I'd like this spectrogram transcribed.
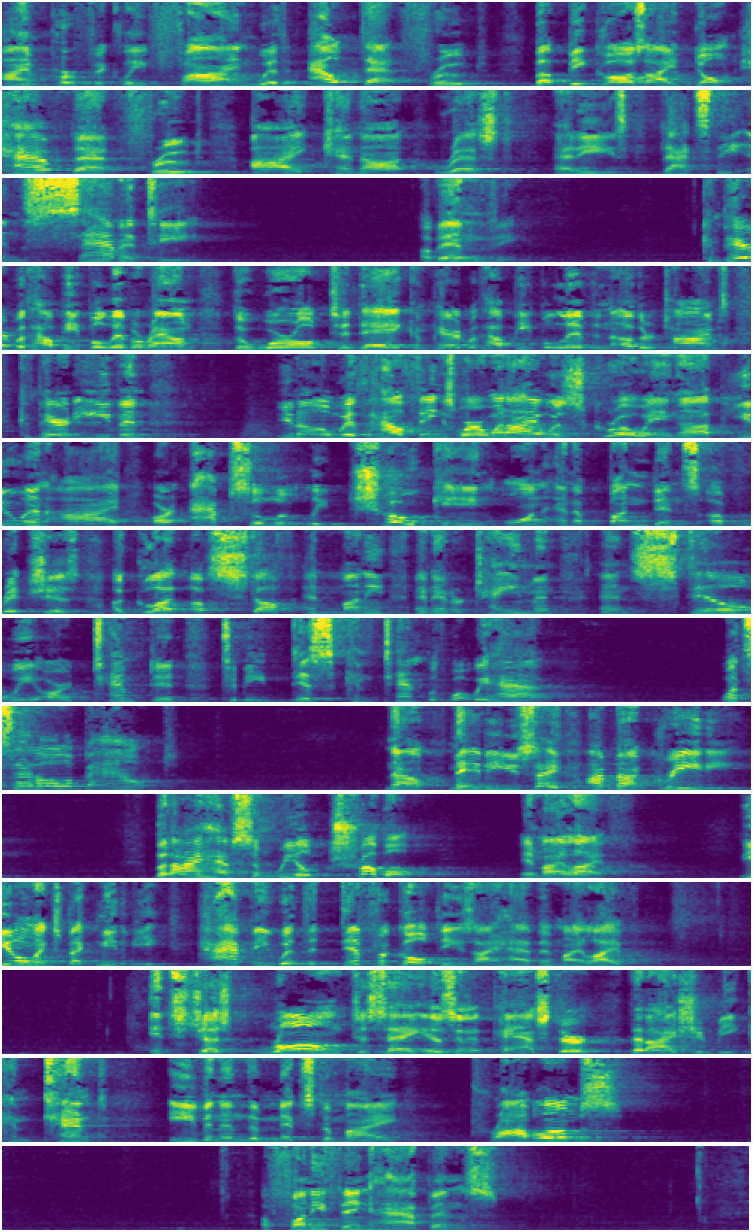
I'm perfectly fine without that fruit. But because I don't have that fruit, I cannot rest at ease. That's the insanity of envy. Compared with how people live around the world today, compared with how people lived in other times, compared even you know, with how things were when I was growing up, you and I are absolutely choking on an abundance of riches, a glut of stuff and money and entertainment, and still we are tempted to be discontent with what we have. What's that all about? Now, maybe you say, I'm not greedy, but I have some real trouble in my life. You don't expect me to be happy with the difficulties I have in my life. It's just wrong to say, isn't it, Pastor, that I should be content even in the midst of my problems? A funny thing happens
